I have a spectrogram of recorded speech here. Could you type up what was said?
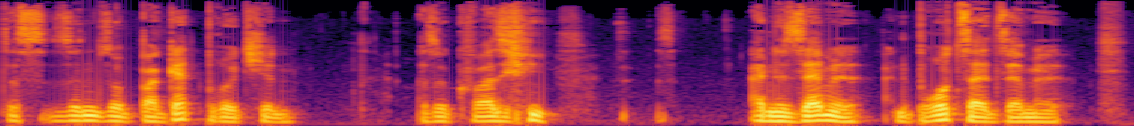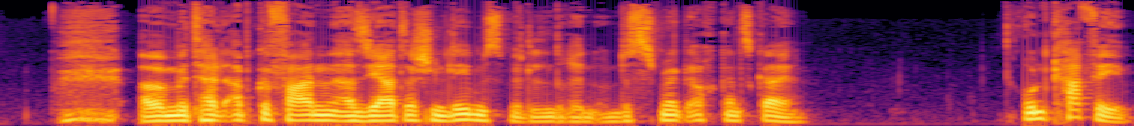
das sind so Baguettebrötchen. Also quasi eine Semmel, eine Brotzeitsemmel. Aber mit halt abgefahrenen asiatischen Lebensmitteln drin und das schmeckt auch ganz geil. Und Kaffee.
